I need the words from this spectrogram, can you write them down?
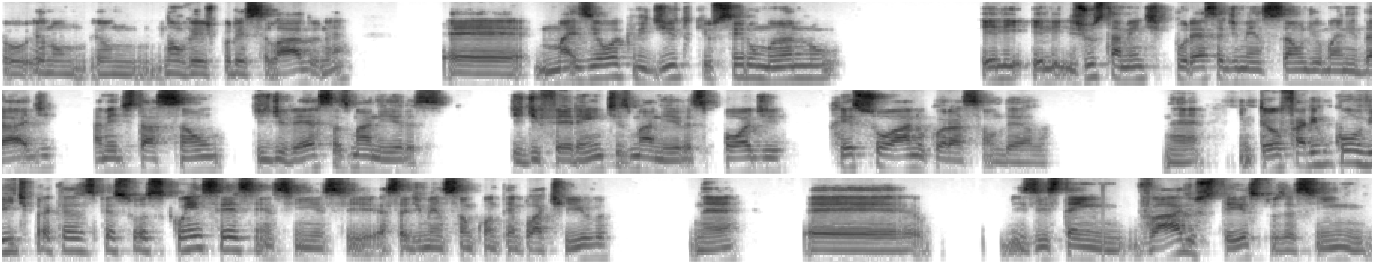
Eu, eu, não, eu não vejo por esse lado, né? É, mas eu acredito que o ser humano ele, ele justamente por essa dimensão de humanidade, a meditação de diversas maneiras, de diferentes maneiras, pode ressoar no coração dela, né? Então eu faria um convite para que as pessoas conhecessem assim esse, essa dimensão contemplativa, né? É, existem vários textos assim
